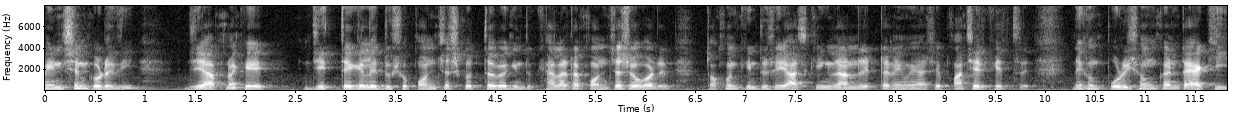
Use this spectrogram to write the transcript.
মেনশন করে দিই যে আপনাকে জিততে গেলে দুশো পঞ্চাশ করতে হবে, কিন্তু খেলাটা পঞ্চাশ ওভারের তখন কিন্তু সেই আস্কিং রান রেটটা নেমে আসে পাঁচের ক্ষেত্রে। দেখুন, পরিসংখ্যানটা একই।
